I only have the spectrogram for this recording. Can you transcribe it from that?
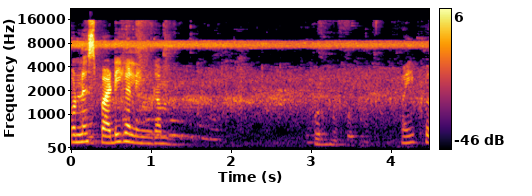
ஒன்று ஸ்படிகலிங்கம் வைப்பு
